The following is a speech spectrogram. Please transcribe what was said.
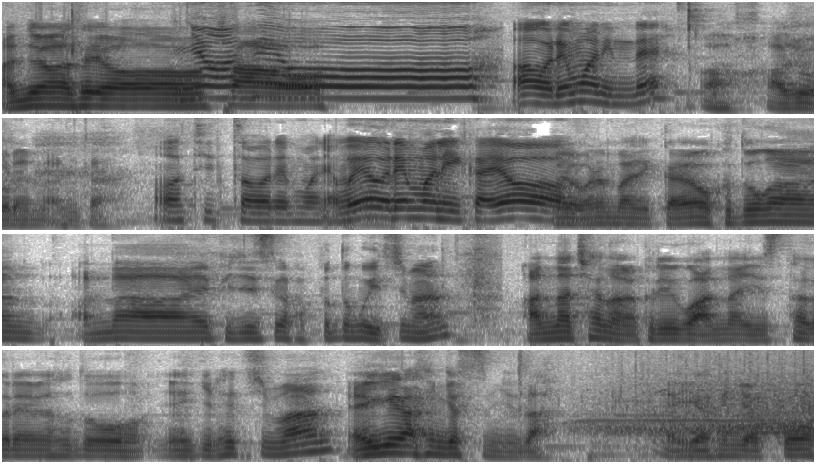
안녕하세요. 안녕하세요. 차오. 아 오랜만인데? 아, 아주 오랜만이다. 어 진짜 오랜만이야. 왜 오랜만일까요? 네, 오랜만일까요? 그동안 안나의 비즈니스가 바빴던 거 있지만 안나 채널 그리고 안나 인스타그램에서도 얘기를 했지만 아기가 생겼습니다. 아기가 생겼고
